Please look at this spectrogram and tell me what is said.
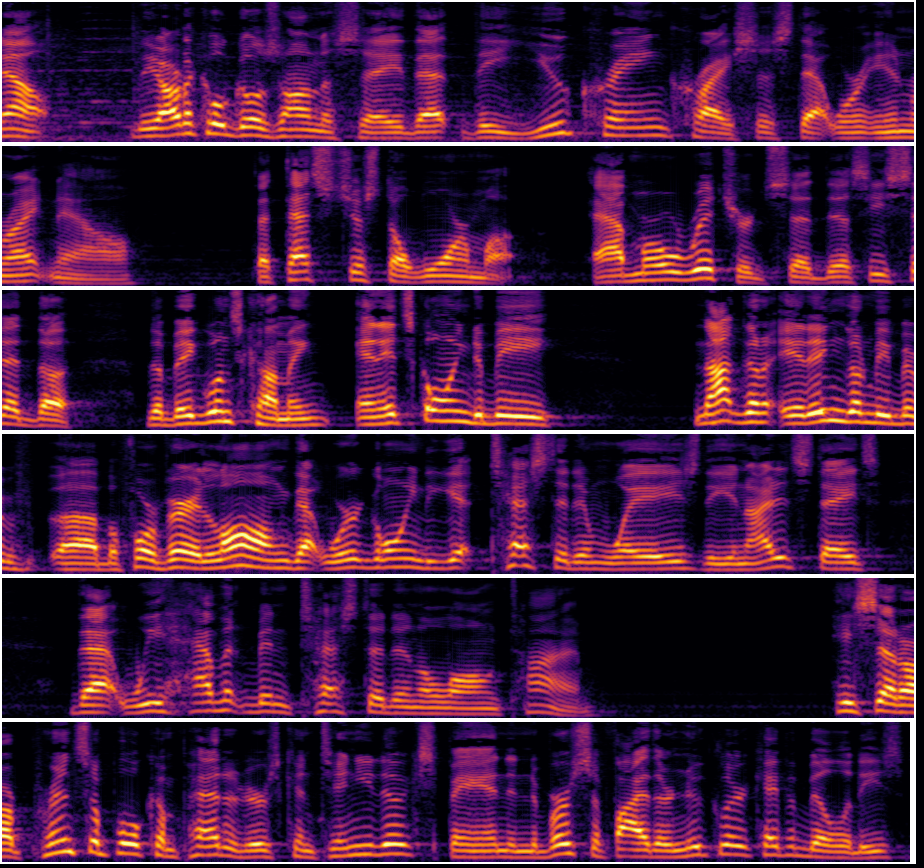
Now, the article goes on to say that the Ukraine crisis that we're in right now, that that's just a warm up. Admiral Richards said this. He said the the big one's coming, and it's going to be not going. It isn't going to be uh, before very long that we're going to get tested in ways the United States that we haven't been tested in a long time. He said our principal competitors continue to expand and diversify their nuclear capabilities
